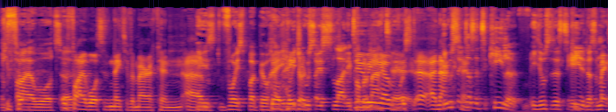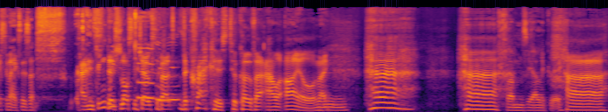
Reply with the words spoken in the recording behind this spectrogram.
Firewater. Firewater, the Native American. Um, He's voiced by Bill, Bill Hader, which also slightly a- problematic. uh, an he also does a tequila. He also does tequila and does a Mexican accent. Like, and think there's lots of jokes it. about the crackers took over our aisle, and like. Mm. Ha, ha, clumsy allegory. Uh,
